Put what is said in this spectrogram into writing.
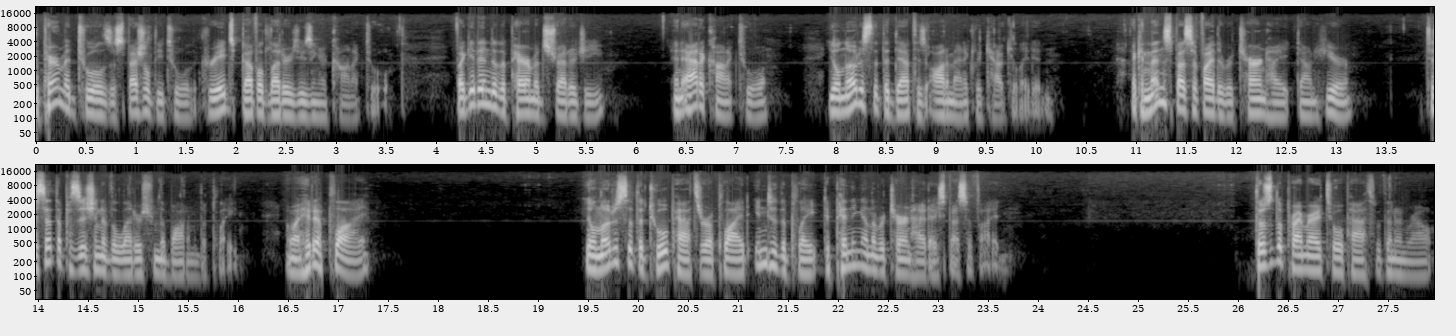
The Pyramid tool is a specialty tool that creates beveled letters using a conic tool. If I get into the pyramid strategy and add a conic tool, you'll notice that the depth is automatically calculated. I can then specify the return height down here to set the position of the letters from the bottom of the plate. And when I hit apply, you'll notice that the tool paths are applied into the plate depending on the return height I specified. Those are the primary tool paths within EnRoute.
